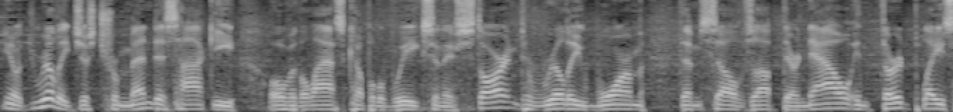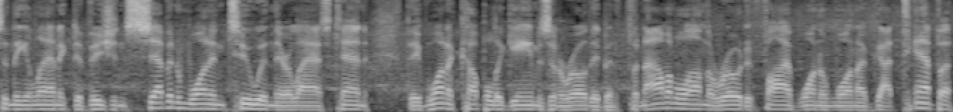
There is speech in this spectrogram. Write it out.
you know, really just tremendous hockey over the last couple of weeks, and they're starting to really warm themselves up. They're now in third place in the Atlantic Division, 7 1 and 2 in their last 10. They've won a couple of games in a row. They've been phenomenal on the road at 5 1 and 1. I've got Tampa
